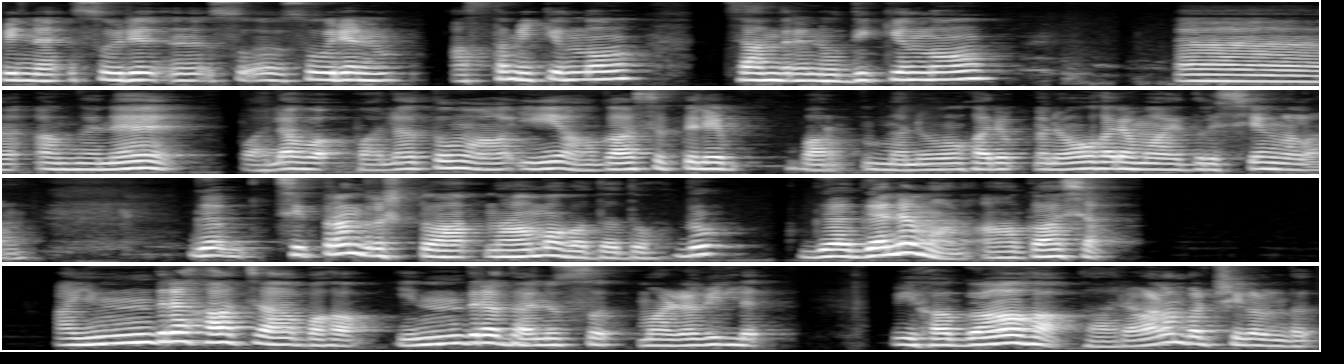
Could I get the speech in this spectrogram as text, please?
പിന്നെ സൂര്യ സൂര്യൻ അസ്തമിക്കുന്നു ചന്ദ്രൻ ഉദിക്കുന്നു അങ്ങനെ പല പലതും ഈ ആകാശത്തിലെ വർ മനോഹര മനോഹരമായ ദൃശ്യങ്ങളാണ്. ഗ ചിത്രം ദൃഷ്ട നാമവതതു ഇത് ഗഗനമാണ് ആകാശം. ഐന്ദ്രഹ ചാപഹ ഇന്ദ്രധനുസ് മഴവില്ല്. വിഹഗാഹ. ധാരാളം പക്ഷികളുണ്ട്.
